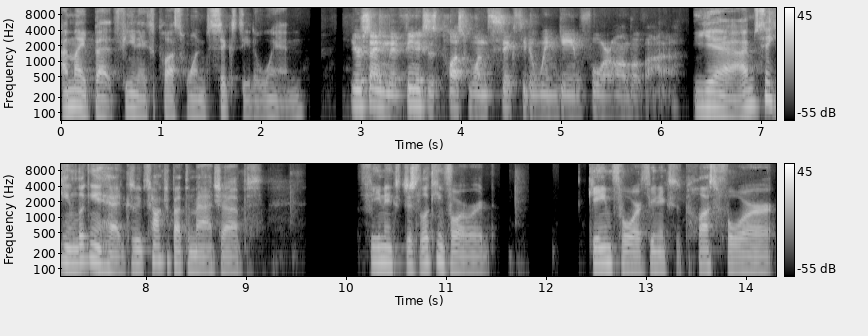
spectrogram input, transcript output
I might bet Phoenix plus one sixty to win. you're saying that Phoenix is plus 160 to win game four on Bovada. Yeah, I'm thinking looking ahead because we've talked about the matchups. Phoenix just looking forward. Game four, Phoenix is plus four,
